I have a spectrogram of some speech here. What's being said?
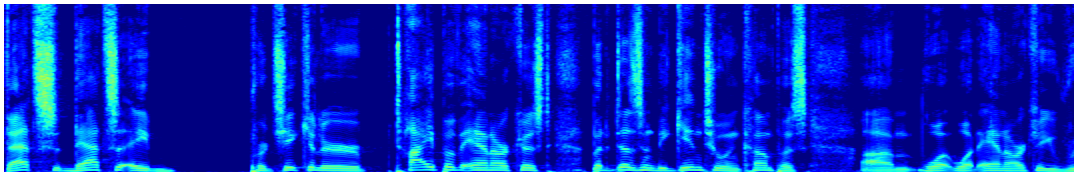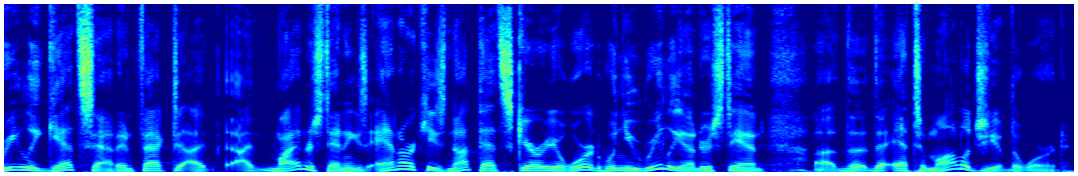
that's that's a particular type of anarchist, but it doesn't begin to encompass um, what what anarchy really gets at. In fact, I, I, my understanding is anarchy is not that scary a word when you really understand uh, the the etymology of the word.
